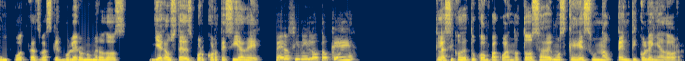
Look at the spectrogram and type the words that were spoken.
El podcast basquetbolero número 2 llega a ustedes por cortesía de Pero si ni lo toqué. Clásico de tu compa cuando todos sabemos que es un auténtico leñador.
